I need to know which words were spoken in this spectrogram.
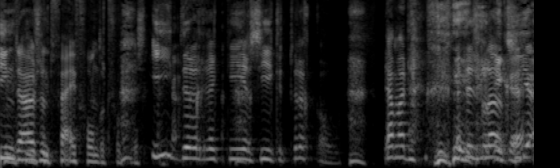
10.500 voor Christus. Iedere keer zie ik het terugkomen. Ja, maar het is leuk, Ik hè? zie- ja.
